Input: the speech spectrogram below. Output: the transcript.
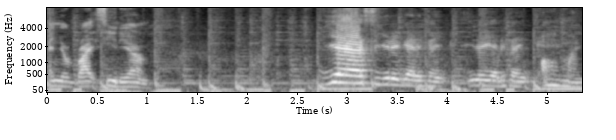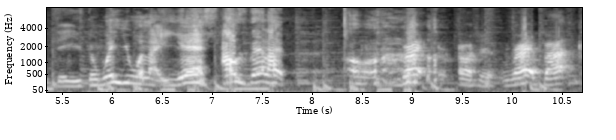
and your right CDM. Yes, you didn't get anything. You didn't get anything. Oh my days. The way you were like, yes! I was there like, oh. Right. Oh shit. Right back.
